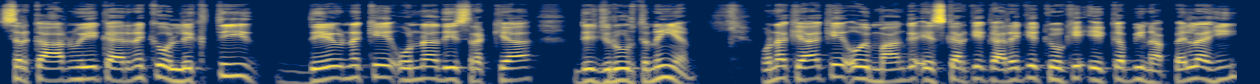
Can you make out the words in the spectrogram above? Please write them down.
ਸਰਕਾਰ ਨੂੰ ਇਹ ਕਹਿ ਰਹੇ ਨੇ ਕਿ ਉਹ ਲਿਖਤੀ ਦੇਣ ਕਿ ਉਹਨਾਂ ਦੀ ਸੁਰੱਖਿਆ ਦੀ ਜ਼ਰੂਰਤ ਨਹੀਂ ਹੈ। ਉਹਨਾਂ ਕਿਹਾ ਕਿ ਉਹ ਮੰਗ ਇਸ ਕਰਕੇ ਕਰ ਰਹੇ ਕਿ ਕਿਉਂਕਿ ਇੱਕ ਮਹੀਨਾ ਪਹਿਲਾਂ ਹੀ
